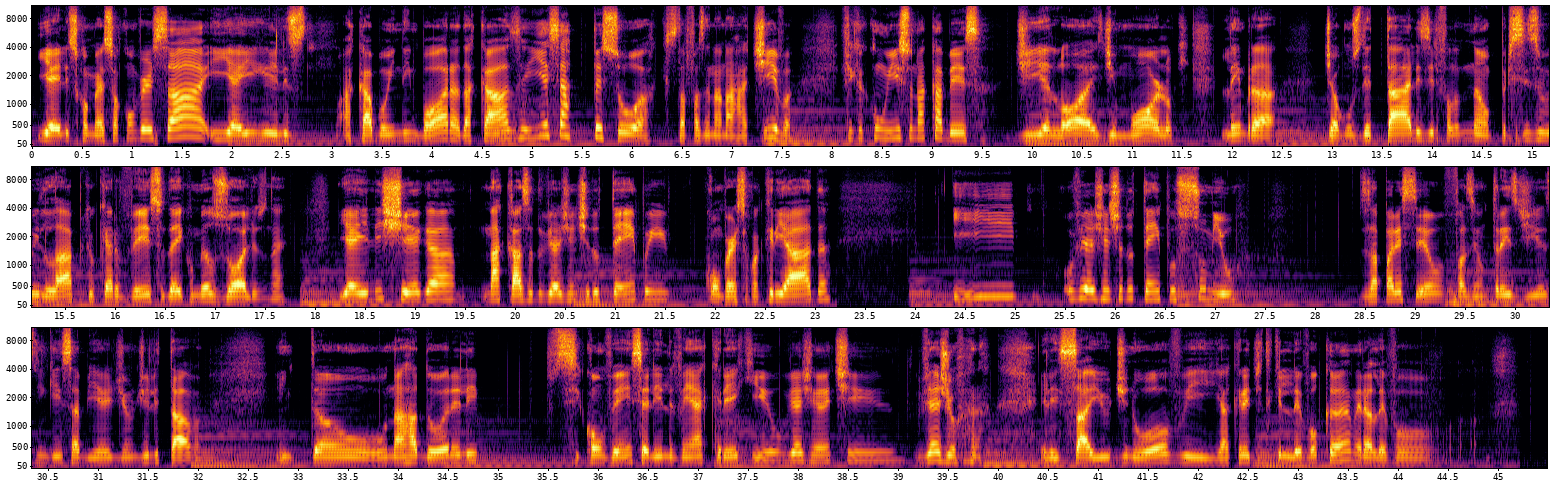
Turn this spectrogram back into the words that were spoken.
e aí eles começam a conversar, e aí eles acabam indo embora da casa, e essa pessoa que está fazendo a narrativa fica com isso na cabeça, de Eloy, de Morlock, lembra de alguns detalhes, e ele falou: "Não, preciso ir lá porque eu quero ver isso daí com meus olhos, né?". E aí ele chega na casa do viajante do tempo e conversa com a criada. E o viajante do tempo sumiu, desapareceu. Faziam três dias, ninguém sabia de onde ele estava. Então o narrador ele se convence ali, ele vem a crer que o viajante viajou. ele saiu de novo e acredita que ele levou câmera, levou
